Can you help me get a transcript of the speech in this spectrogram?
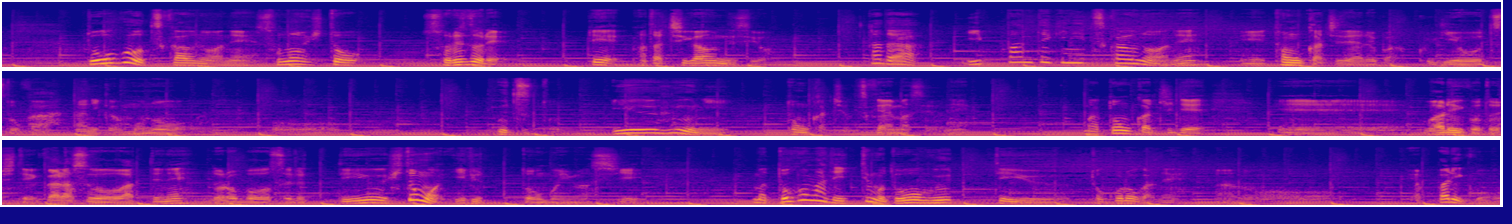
道具を使うのはね、その人それぞれでまた違うんですよ。ただ、一般的に使うのはね、えトンカチであれば釘を打つとか何か物を打つというふうにトンカチを使いますよね。まあ、トンカチで、えー、悪いことしてガラスを割ってね泥棒をするっていう人もいると思いますし、まあ、どこまで行っても道具っていうところがね、あのー、やっぱりこう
